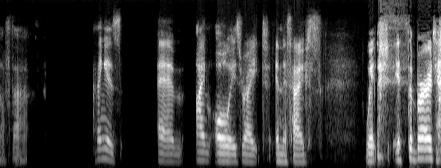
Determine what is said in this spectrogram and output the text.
Love that. The thing is, um, I'm always right in this house, which it's the burden.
